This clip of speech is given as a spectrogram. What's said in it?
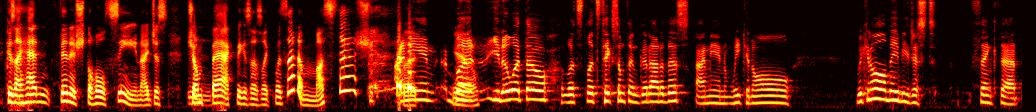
because i hadn't finished the whole scene i just jumped back because i was like was that a mustache I But, mean, but know. you know what though? Let's let's take something good out of this. I mean, we can all we can all maybe just think that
